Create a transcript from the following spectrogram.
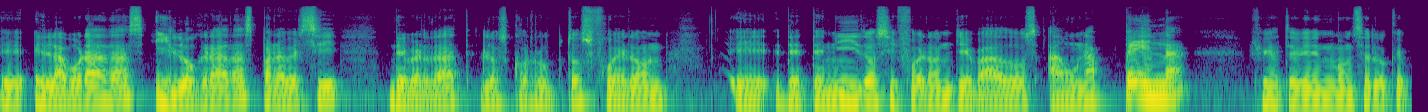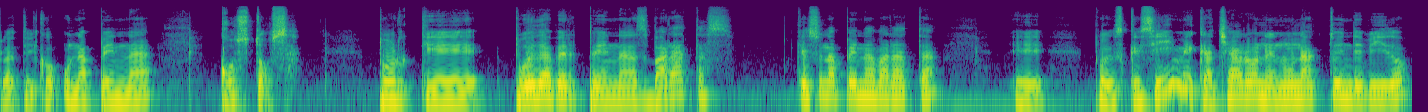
eh, elaboradas y logradas para ver si de verdad los corruptos fueron detenidos y fueron llevados a una pena, fíjate bien, Monse, lo que platico, una pena costosa, porque puede haber penas baratas. ¿Qué es una pena barata? Eh, pues que sí, me cacharon en un acto indebido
